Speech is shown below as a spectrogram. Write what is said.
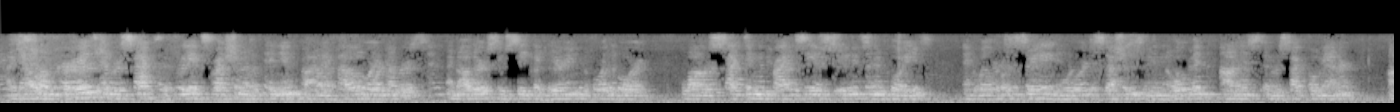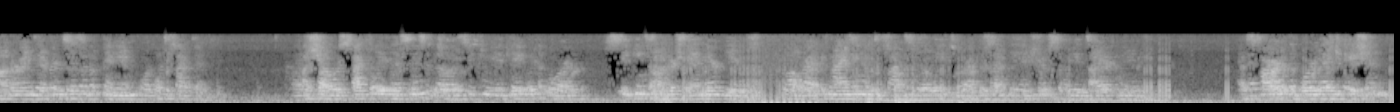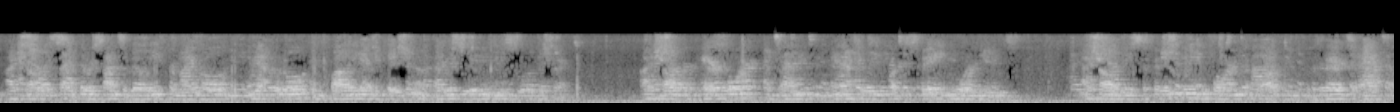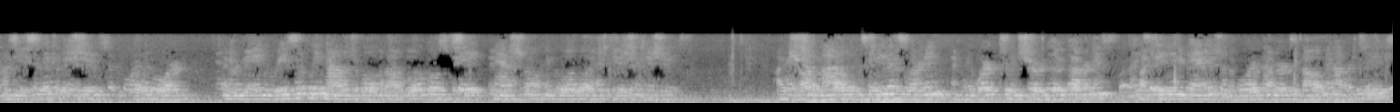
I shall encourage and respect the free expression of opinion by my fellow board members and others who seek a hearing before the board, while respecting the privacy of students and employees, and will participate in board discussions in an open, honest, and respectful manner, honoring differences of opinion or perspective. I shall respectfully listen to those who communicate with the board, seeking to understand their views, while recognizing the responsibility to represent the interests of the entire community. As part of the Board of Education, I shall accept the responsibility for my role in the equitable and quality education of every student in the school district. I shall prepare for, attend, and actively participate in board meetings. I shall be sufficiently informed about and prepared to act on specific issues before the board and remain reasonably knowledgeable about local, state, national, and global education issues. I shall model continuous learning and will work to ensure good governance by taking advantage of the board member development opportunities,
